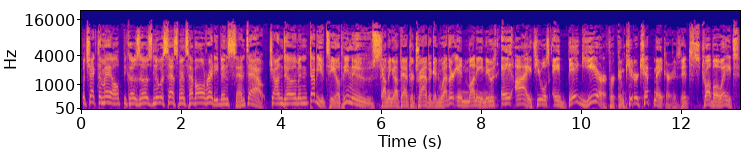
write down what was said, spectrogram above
But check the mail because those new assessments have already been sent out. John Domen WTOP News. Coming up after traffic and weather in Money News, AI fuels a big year for computer chip makers. It's 1208.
